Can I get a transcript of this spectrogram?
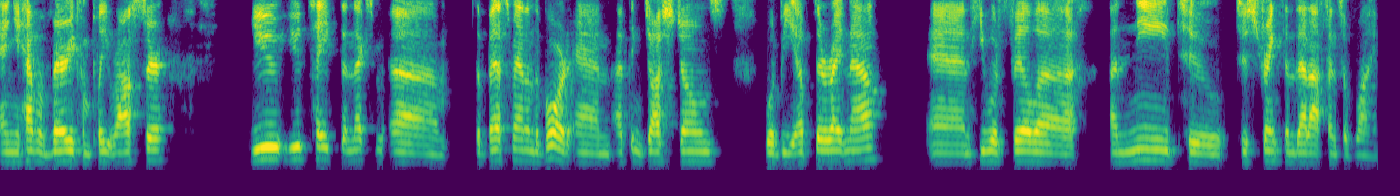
and you have a very complete roster, you you take the next um, the best man on the board, and I think Josh Jones would be up there right now, and he would fill a a need to to strengthen that offensive line.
